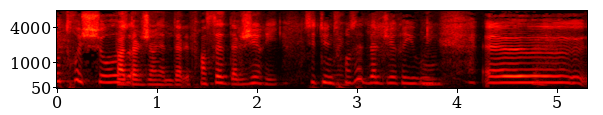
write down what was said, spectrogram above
autre chose. Pas d'algérienne, française d'Algérie. C'est une française d'Algérie, oui. Euh,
